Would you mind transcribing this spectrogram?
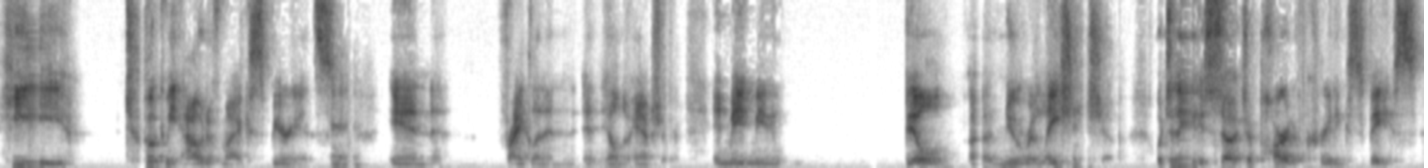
he took me out of my experience mm. in Franklin and, and Hill, New Hampshire, and made me build a new relationship, which I think is such a part of creating space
